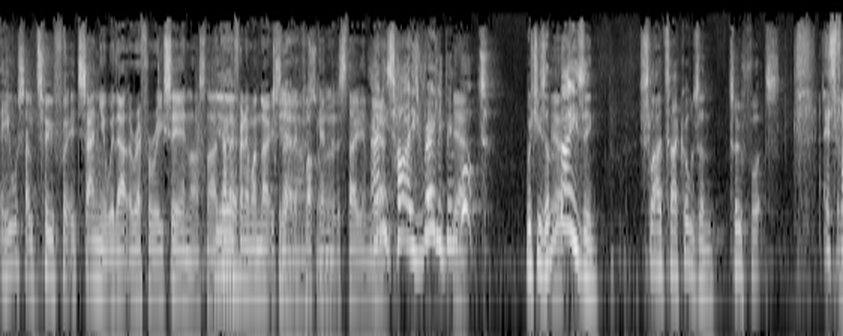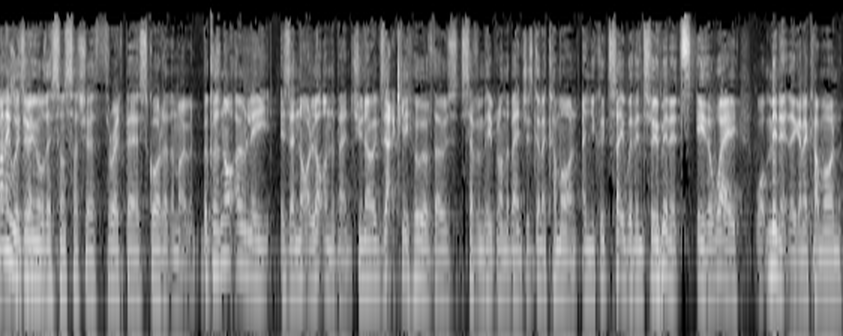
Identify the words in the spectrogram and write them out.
he also two footed Sagna without the referee seeing last night. I don't know if anyone noticed that at the clock end that. of the stadium. And yeah. he's high. He's rarely been Yeah. booked, which is amazing. Slide tackles and two foots. It's funny we're doing all this on such a threadbare squad at the moment because not only is there not a lot on the bench, you know exactly who of those seven people on the bench is going to come on, and you could say within two minutes either way what minute they're going to come on.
